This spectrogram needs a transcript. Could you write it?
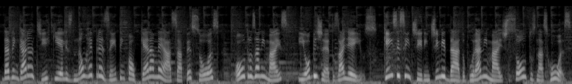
devem garantir que eles não representem qualquer ameaça a pessoas outros animais e objetos alheios. Quem se sentir intimidado por animais soltos nas ruas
